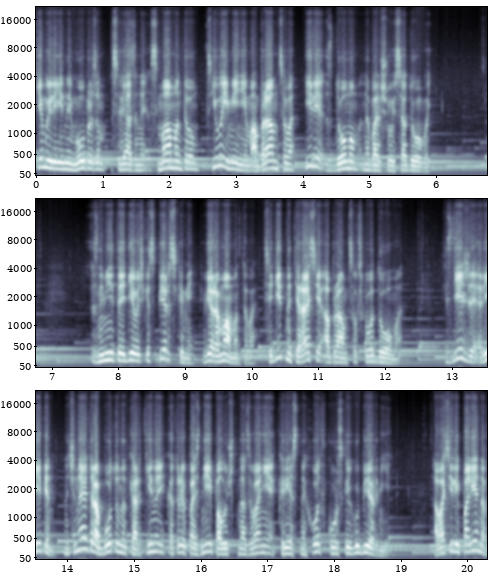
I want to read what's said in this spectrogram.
тем или иным образом связаны с Мамонтовым, с его имением Абрамцева или с домом на Большой Садовой. Знаменитая девочка с персиками, Вера Мамонтова, сидит на террасе Абрамцевского дома. Здесь же Репин начинает работу над картиной, которая позднее получит название «Крестный ход в Курской губернии». А Василий Поленов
